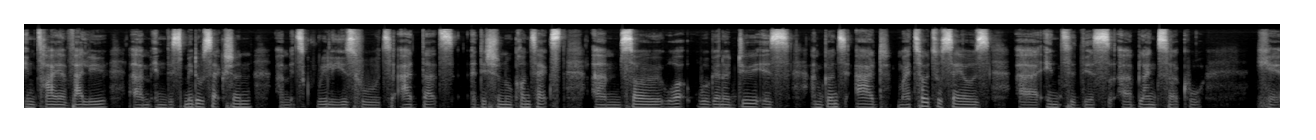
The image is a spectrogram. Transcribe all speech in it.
entire value um, in this middle section. Um, it's really useful to add that additional context. Um, so what we're going to do is I'm going to add my total sales uh, into this uh, blank circle here.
